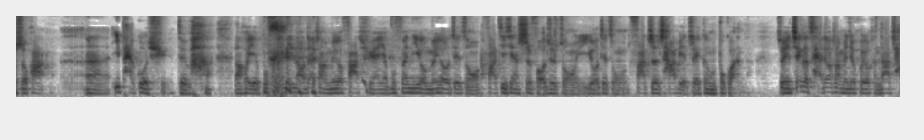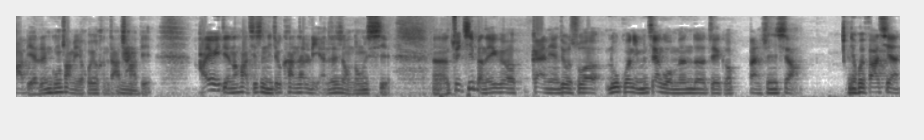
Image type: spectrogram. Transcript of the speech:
实话，呃，一排过去，对吧？然后也不分你脑袋上有没有发旋，也不分你有没有这种发际线是否这种有这种发质差别，这些根本不管的。所以这个材料上面就会有很大差别，人工上面也会有很大差别。还有一点的话，其实你就看他脸这种东西，呃，最基本的一个概念就是说，如果你们见过我们的这个半身像，你会发现，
